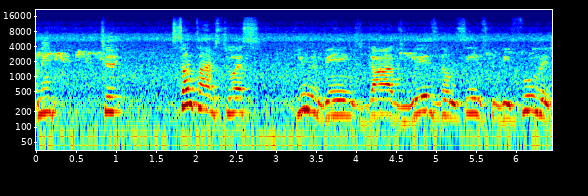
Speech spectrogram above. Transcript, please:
I mean, to sometimes to us human beings, God's wisdom seems to be foolish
